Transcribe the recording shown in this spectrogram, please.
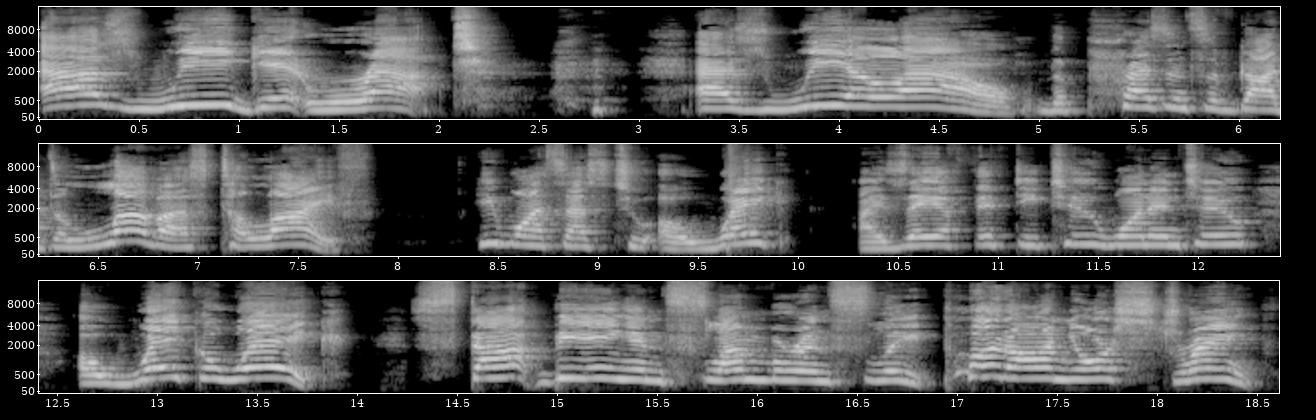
As we get wrapped, as we allow the presence of God to love us to life, He wants us to awake. Isaiah 52, 1 and 2. Awake, awake. Stop being in slumber and sleep. Put on your strength.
